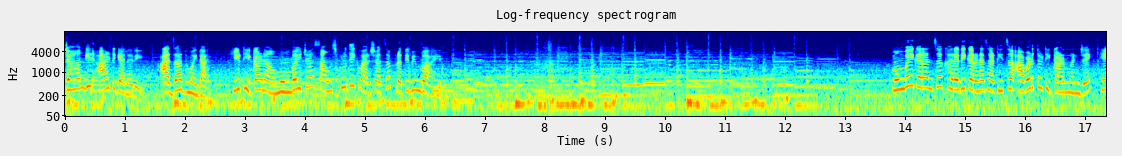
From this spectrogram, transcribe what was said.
Jehangir art gallery Azad Maidan ही ठिकाणं मुंबईच्या सांस्कृतिक वारशाचं प्रतिबिंब आहेत. मुंबईकरांचं खरेदी करण्यासाठीचं आवडतं ठिकाण म्हणजे हे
